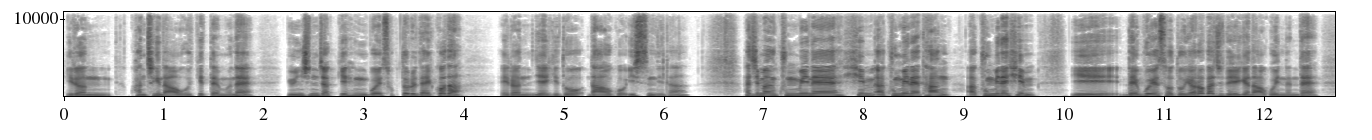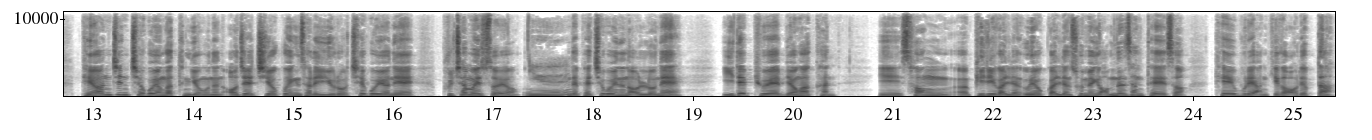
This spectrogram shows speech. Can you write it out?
이런 관측이 나오고 있기 때문에 윤심잡기 행보에 속도를 낼 거다 이런 얘기도 나오고 있습니다. 하지만 국민의 힘, 아, 국민의 당, 아, 국민의 힘, 이 내부에서도 여러 가지도 얘기가 나오고 있는데, 배현진 최고위원 같은 경우는 어제 지역구 행사를 이유로 최고위원회에 불참했어요. 예. 근데 배 최고위원은 언론에 이 대표의 명확한 이성 어, 비리 관련, 의혹 관련 소명이 없는 상태에서 테이블에 앉기가 어렵다.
